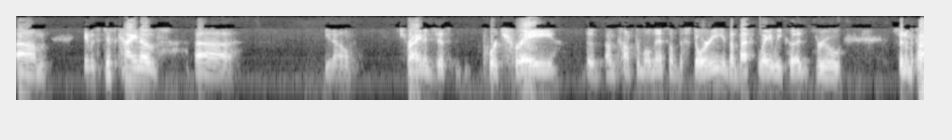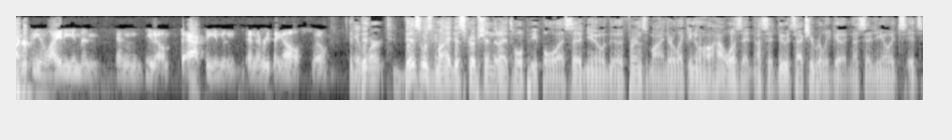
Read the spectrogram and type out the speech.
um, it was just kind of uh, you know trying to just portray the uncomfortableness of the story the best way we could through cinematography and lighting and and you know the acting and, and everything else. So It Thi- worked. This was my description that I told people. I said, you know, the friends of mine, they're like, you know, how, how was it? And I said, dude, it's actually really good. And I said, you know, it's, it's,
